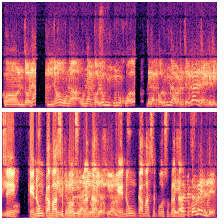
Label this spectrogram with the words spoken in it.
con Donati, ¿no? Una, una columna, un jugador de la columna vertebral de aquel equipo. Sí, que nunca más se pudo suplantar. Que nunca más se pudo suplantar. Exactamente.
